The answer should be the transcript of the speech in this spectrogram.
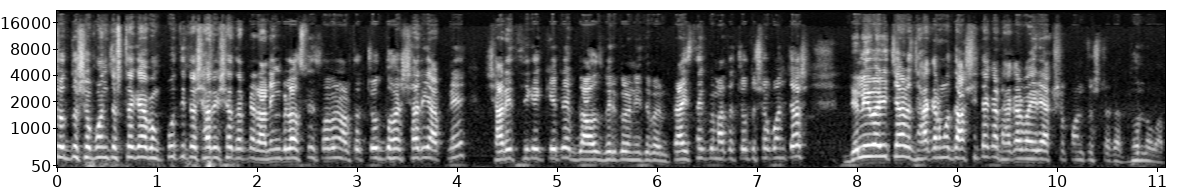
চোদ্দোশো পঞ্চাশ টাকা এবং প্রতিটা শাড়ির সাথে আপনি রানিং ব্লাউজ পিস পাবেন, অর্থাৎ চোদ্দ হাজার শাড়ি আপনি শাড়ি থেকে কেটে ব্লাউজ বের করে নিতে পারেন। প্রাইস থাকবে মাত্র চোদ্দশো পঞ্চাশ। ডেলিভারি চার্জ ঢাকার মধ্যে আশি টাকা, ঢাকার বাইরে একশো পঞ্চাশ টাকা। ধন্যবাদ।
